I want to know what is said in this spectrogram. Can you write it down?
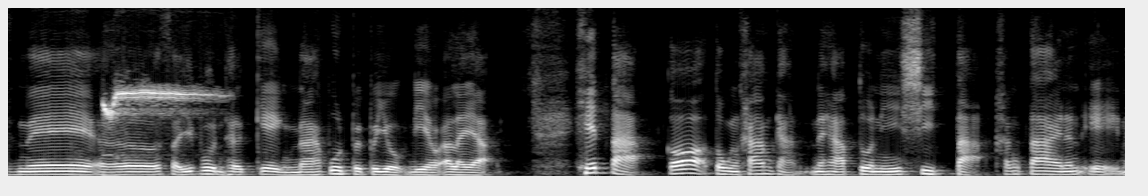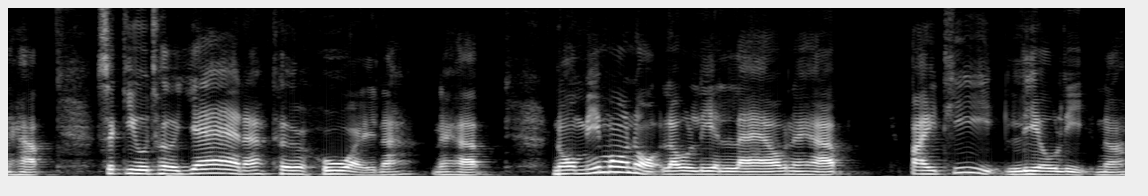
สเน่เออภาษาญี่ปุ่นเธอเก่งนะ พูดเป็นประโยคเดียวอะไรอะ เฮตะก็ตรงข้ามกันนะครับ ตัวนี้ชิตะข้างใต้นั่นเองนะครับ สกิลเธอแย่นะ เธอห่วยนะนะครับโนมิโมโนเราเรียนแล้วนะครับ ไปที่เรียวลิเนาะ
